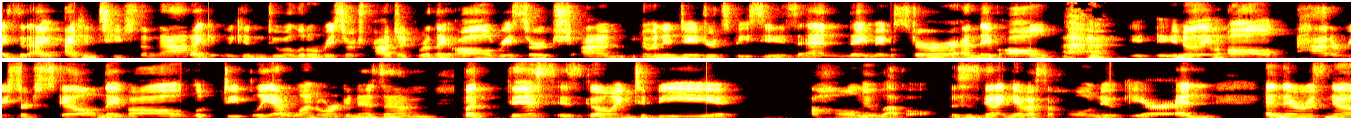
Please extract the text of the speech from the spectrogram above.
I said I, I can teach them that. I can, we can do a little research project where they all research um, you know an endangered species and they make poster and they've all you know they've all had a research skill and they've all looked deeply at one organism. But this is going to be a whole new level. This is going to give us a whole new gear and and there was no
